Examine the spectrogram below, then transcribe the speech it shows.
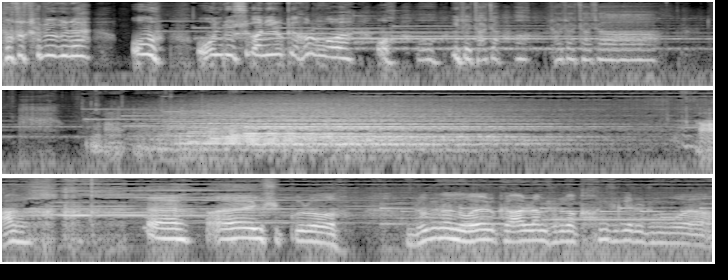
벌써 새벽이네? 오, 언제 시간이 이렇게 흐른 거야? 어, 어, 이제 자자. 어, 자자, 자자. 아우, 아, 아이, 시끄러워. 누리는 왜 이렇게 알람 소리가 큰 시계를 준 거야?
